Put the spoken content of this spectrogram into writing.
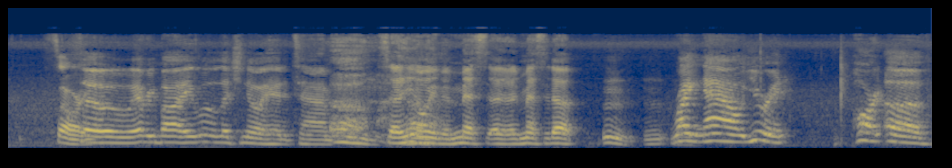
Sorry. So everybody, we'll let you know ahead of time. oh, so he God. don't even mess uh, mess it up. Mm, mm. Right now, you're in part of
